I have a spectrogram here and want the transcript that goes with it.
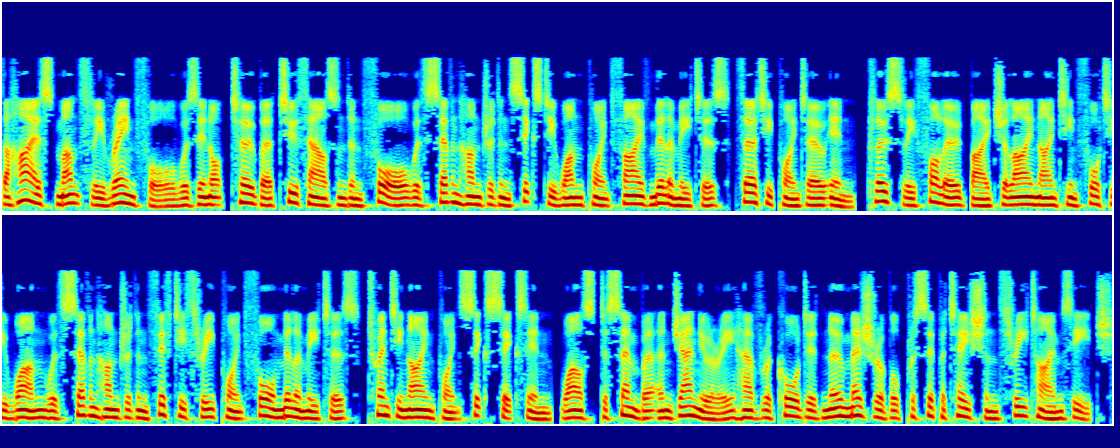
The highest monthly rainfall was in October 2004 with 761.5 mm 30.0 in, closely followed by July 1941 with 753.4 mm 29.66 in, whilst December and January have recorded no measurable precipitation three times each.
